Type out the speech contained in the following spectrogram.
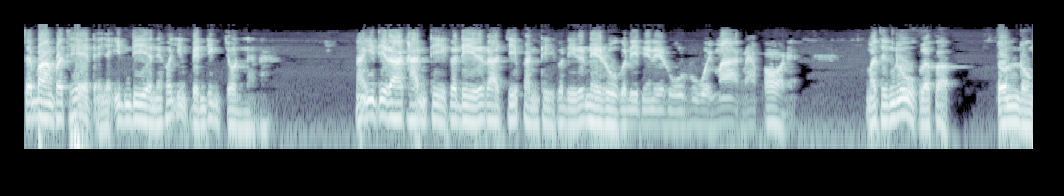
แต่บางประเทศเนี่ยอย่างอินเดียเนี่ยเขายิ่งเป็นยิ่งจนนะนะนางอิติราคันทีก็ดีหรือราจีพันทีก็ดีหรือเนรูก็ดีเนี่ยเนรูรวยมากนะพ่อเนี่ย มาถึงลูกแล้วก็จนลง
